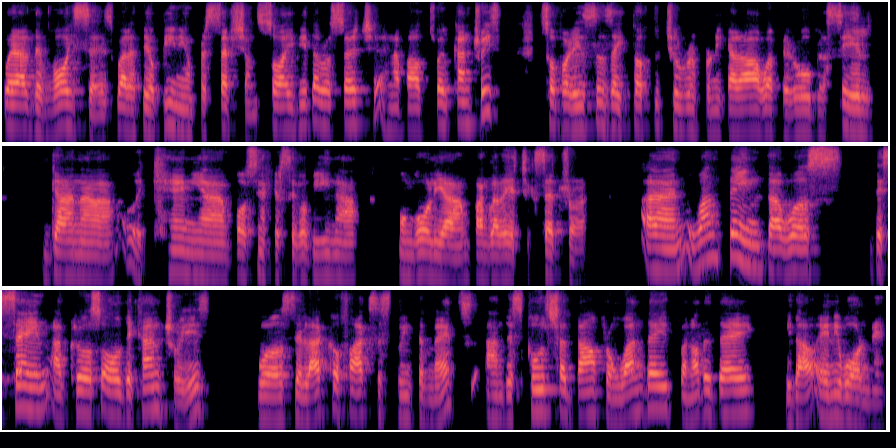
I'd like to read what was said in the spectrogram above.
where are the voices, what are the opinion perceptions. So I did a research in about 12 countries. So for instance, I talked to children from Nicaragua, Peru, Brazil, Ghana, uh, Kenya, Bosnia and Herzegovina, Mongolia, Bangladesh, etc. And one thing that was the same across all the countries was the lack of access to internet and the schools shut down from one day to another day without any warning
